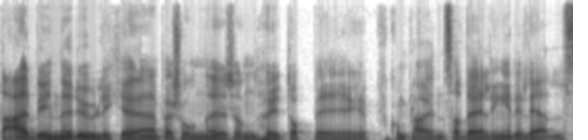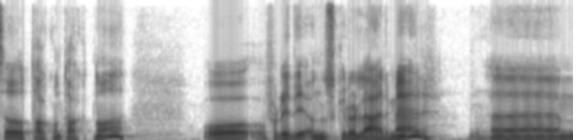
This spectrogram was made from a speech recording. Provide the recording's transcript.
der begynner ulike personer sånn høyt oppe i compliance-avdelinger i ledelse å ta kontakt nå. Og fordi de ønsker å lære mer. Eh,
